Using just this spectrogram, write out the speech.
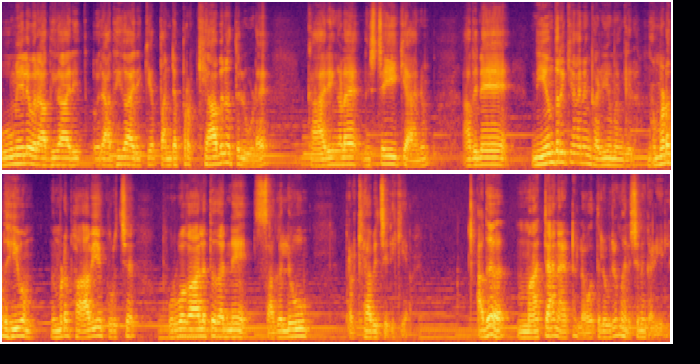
ഭൂമിയിൽ ഒരു അധികാരി ഒരു അധികാരിക്ക് തന്റെ പ്രഖ്യാപനത്തിലൂടെ കാര്യങ്ങളെ നിശ്ചയിക്കാനും അതിനെ നിയന്ത്രിക്കാനും കഴിയുമെങ്കിൽ നമ്മുടെ ദൈവം നമ്മുടെ ഭാവിയെക്കുറിച്ച് പൂർവകാലത്ത് തന്നെ സകലവും പ്രഖ്യാപിച്ചിരിക്കുക അത് മാറ്റാനായിട്ട് ലോകത്തിൽ ഒരു മനുഷ്യനും കഴിയില്ല.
